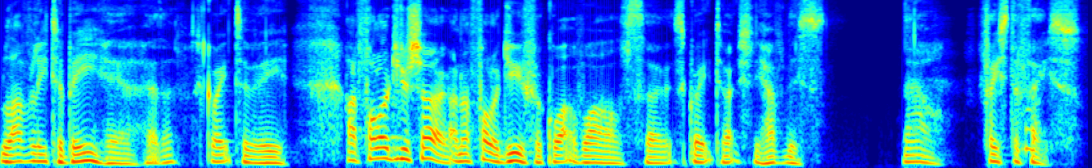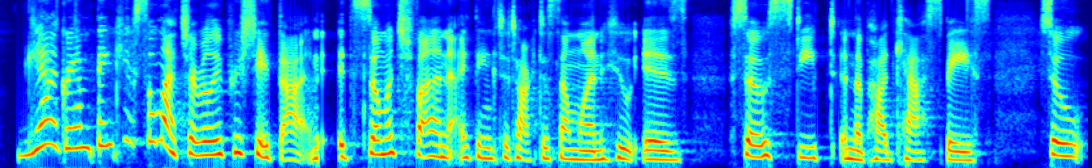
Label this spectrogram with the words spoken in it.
Lovely to be here, Heather. It's great to be. I followed your show and I followed you for quite a while. So it's great to actually have this now face to face. Yeah, Graham, thank you so much. I really appreciate that. It's so much fun, I think, to talk to someone who is so steeped in the podcast space. So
